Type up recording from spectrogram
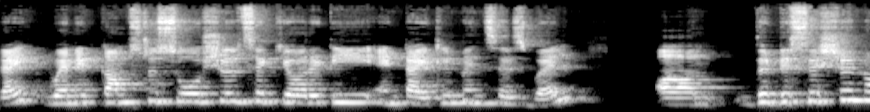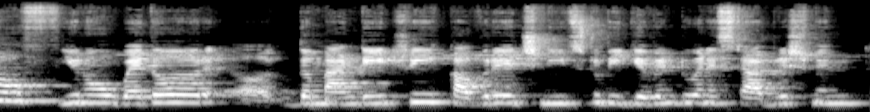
right? When it comes to social security entitlements as well, um, the decision of you know whether uh, the mandatory coverage needs to be given to an establishment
